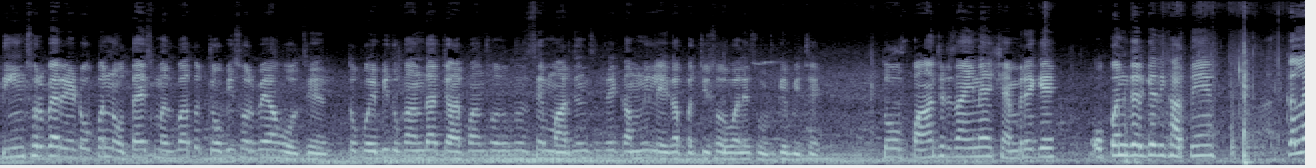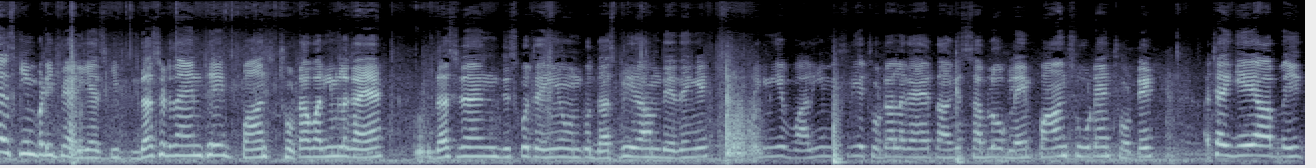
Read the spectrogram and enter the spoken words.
तीन सौ रुपया रेट ओपन होता है इस मरबा तो चौबीस सौ रुपया होलसेल तो कोई भी दुकानदार चार पाँच सौ से मार्जिन से कम नहीं लेगा पच्चीस सौ वाले सूट के पीछे। तो पाँच डिज़ाइन है शैमरे के ओपन करके दिखाते हैं। कलर स्कीम बड़ी प्यारी है इसकी। दस डिज़ाइन थे, पाँच छोटा वॉल्यूम लगाया है। दस डिज़ाइन जिसको चाहिए, उनको दस भी हम दे देंगे। लेकिन ये वॉल्यूम इसलिए छोटा लगाया है ताकि सब लोग लें। पाँच सूट हैं छोटे। अच्छा ये आप एक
